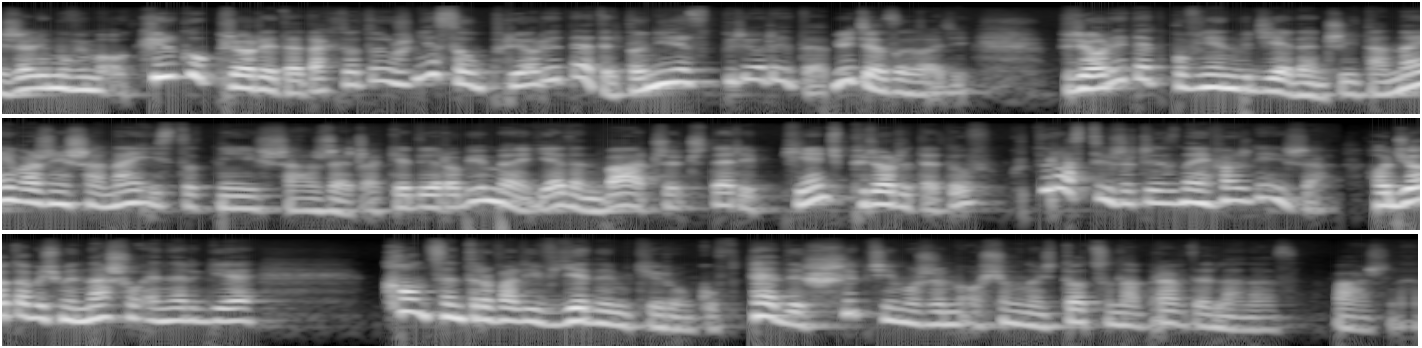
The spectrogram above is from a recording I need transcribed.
Jeżeli mówimy o kilku priorytetach, to to już nie są priorytety, to nie jest priorytet. Wiecie o co chodzi? Priorytet powinien być jeden, czyli ta najważniejsza, najistotniejsza rzecz. A kiedy robimy jeden, dwa, trzy, cztery, pięć priorytetów, która z tych rzeczy jest najważniejsza? Chodzi o to, abyśmy naszą energię koncentrowali w jednym kierunku. Wtedy szybciej możemy osiągnąć to, co naprawdę dla nas ważne.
